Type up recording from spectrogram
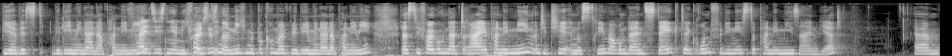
wie ihr wisst, wir leben in einer Pandemie. Falls ihr es noch nicht Falls ihr es noch nicht mitbekommen habt, wir leben in einer Pandemie. Das ist die Folge 103, Pandemien und die Tierindustrie, warum dein Steak der Grund für die nächste Pandemie sein wird. Ähm,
